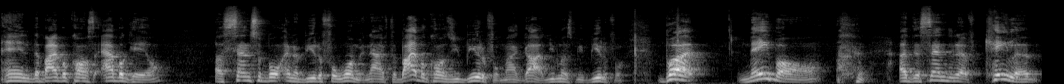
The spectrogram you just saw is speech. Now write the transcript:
and the Bible calls Abigail a sensible and a beautiful woman. Now, if the Bible calls you beautiful, my God, you must be beautiful. But Nabal, a descendant of Caleb,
